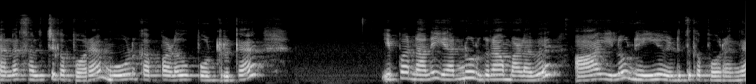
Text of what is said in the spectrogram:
நல்லா சலிச்சுக்க போகிறேன் மூணு கப் அளவு போட்டிருக்கேன். இப்போ நான் இரநூறு கிராம் அளவு ஆயிலும் நெய்யும் எடுத்துக்க போகிறேங்க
